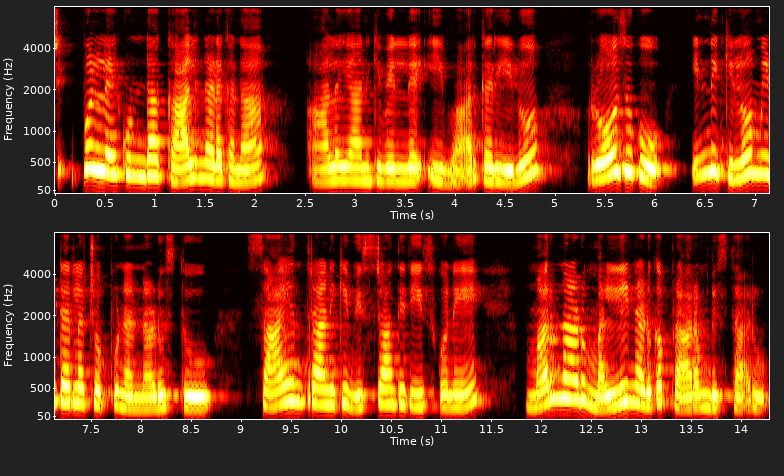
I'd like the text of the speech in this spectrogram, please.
చెప్పులు లేకుండా కాలినడకన ఆలయానికి వెళ్ళే ఈ వార్కరీలు రోజుకు ఇన్ని కిలోమీటర్ల చొప్పున నడుస్తూ సాయంత్రానికి విశ్రాంతి తీసుకునే మరునాడు మళ్ళీ నడుక ప్రారంభిస్తారు.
